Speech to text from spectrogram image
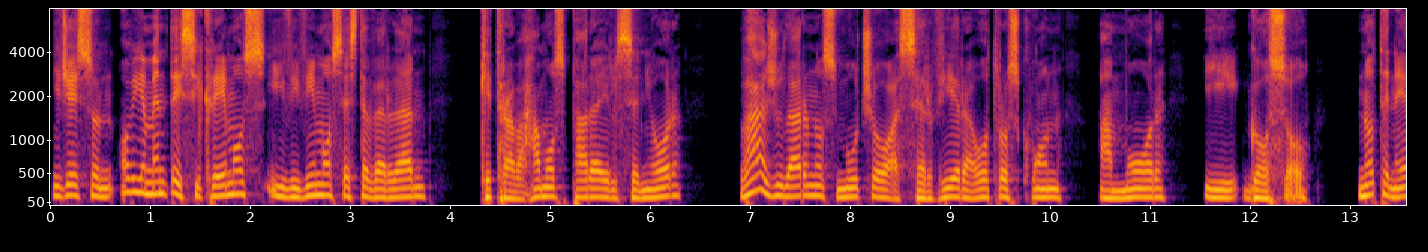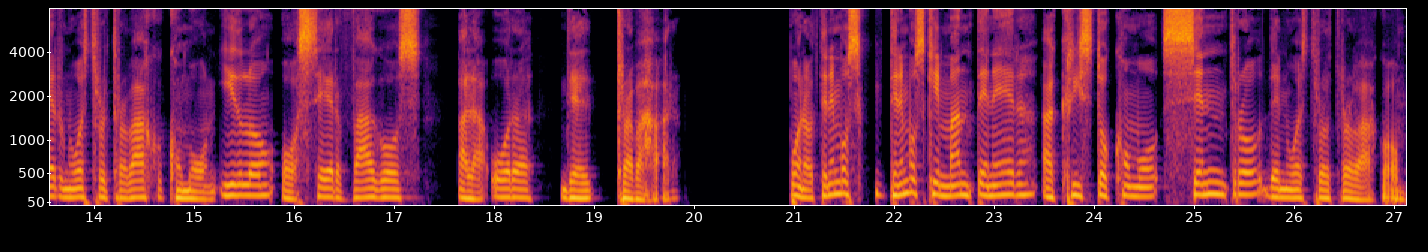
Y Jason, obviamente si creemos y vivimos esta verdad que trabajamos para el Señor, va a ayudarnos mucho a servir a otros con amor y gozo. No tener nuestro trabajo como un ídolo o ser vagos a la hora de trabajar. Bueno, tenemos, tenemos que mantener a Cristo como centro de nuestro trabajo.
